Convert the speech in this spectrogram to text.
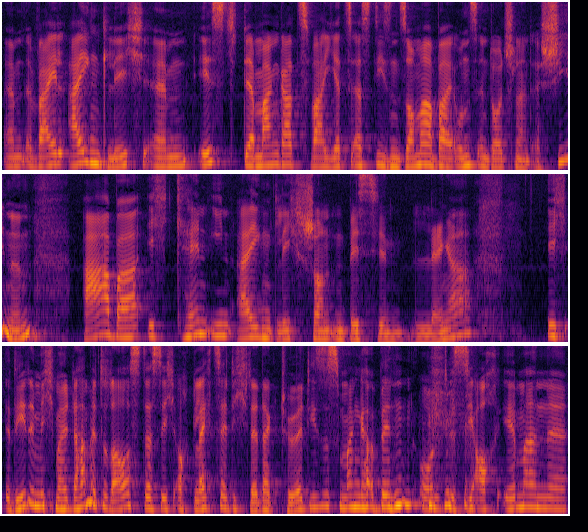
Ähm, weil eigentlich ähm, ist der Manga zwar jetzt erst diesen Sommer bei uns in Deutschland erschienen, aber ich kenne ihn eigentlich schon ein bisschen länger ich rede mich mal damit raus, dass ich auch gleichzeitig Redakteur dieses Manga bin und es ja auch immer eine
